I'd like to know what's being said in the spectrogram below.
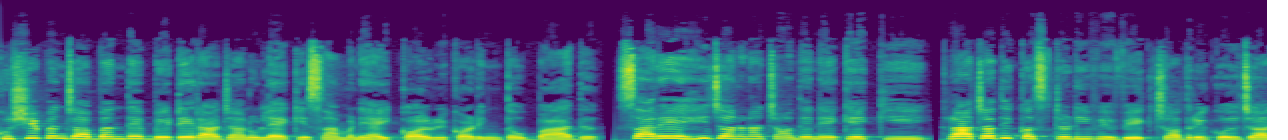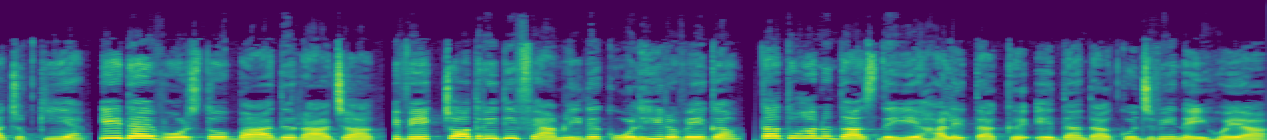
ਖੁਸ਼ੀ ਪੰਜਾਬਨ ਦੇ ਬੇਟੇ ਰਾਜਾ ਨੂੰ ਲੈ ਕੇ ਸਾਹਮਣੇ ਆਈ ਕਾਲ ਰਿਕਾਰਡਿੰਗ ਤੋਂ ਬਾਅਦ, ਸਾਰੇ ਇਹੀ ਜਾਣਨਾ ਚਾਹੁੰਦੇ ਨੇ ਕਿ ਕੀ ਰਾਜਾ ਦੀ ਕਸਟਡੀ ਵਿਵੇਕ ਚੌਧਰੀ ਕੋਲ ਜਾ ਚੁੱਕੀ ਹੈ। ਕੀ ਡਾਈਵੋਰਸ ਤੋਂ ਬਾਅਦ ਰਾਜਾ ਵਿਵੇਕ ਚੌਧਰੀ ਦੀ ਫੈਮਿਲੀ ਦੇ ਕੋਲ ਹੀ ਰਹੇਗਾ। ਤਾਂ ਤੁਹਾਨੂੰ ਦੱਸ ਦਈਏ, ਹਾਲੇ ਤੱਕ ਇਦਾਂ ਦਾ ਕੁਝ ਵੀ ਨਹੀਂ ਹੋਇਆ,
